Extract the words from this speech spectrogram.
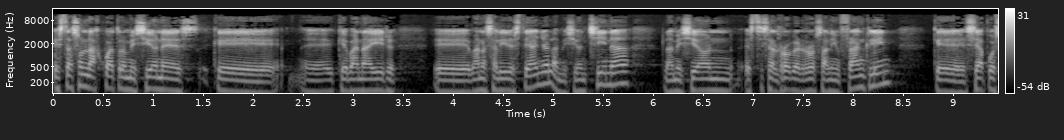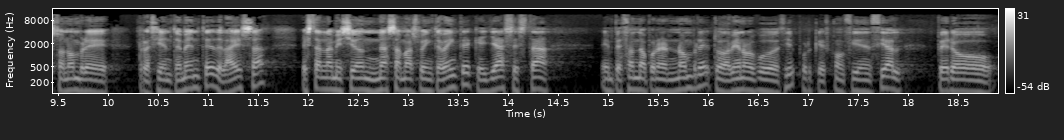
Estas son las cuatro misiones que, eh, van a ir eh, van a salir este año, la misión china, la misión, este es el Robert Rosalind Franklin, que se ha puesto nombre recientemente de la ESA. Está en la misión NASA Mars 2020, que ya se está empezando a poner nombre. Todavía no lo puedo decir porque es confidencial, pero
